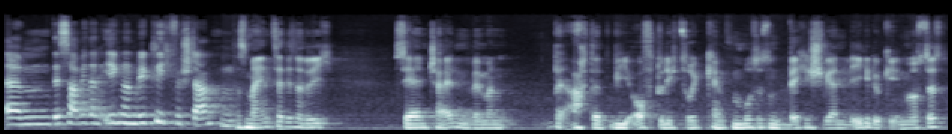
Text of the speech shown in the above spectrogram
ähm, das habe ich dann irgendwann wirklich verstanden. Das Mindset ist natürlich sehr entscheidend, wenn man beachtet, wie oft du dich zurückkämpfen musstest und welche schweren Wege du gehen musstest.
